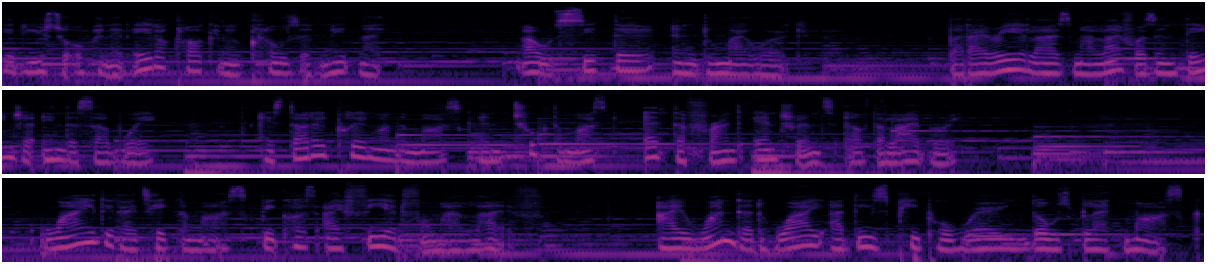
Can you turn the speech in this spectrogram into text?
It used to open at 8 o'clock and it would close at midnight. I would sit there and do my work. But I realized my life was in danger in the subway. I started putting on the mask and took the mask at the front entrance of the library. Why did I take the mask? Because I feared for my life. I wondered why are these people wearing those black masks?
